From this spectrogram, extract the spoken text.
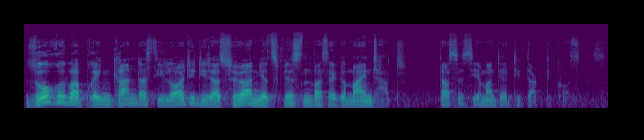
so rüberbringen kann, dass die Leute, die das hören, jetzt wissen, was er gemeint hat. Das ist jemand, der Didaktikos ist.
